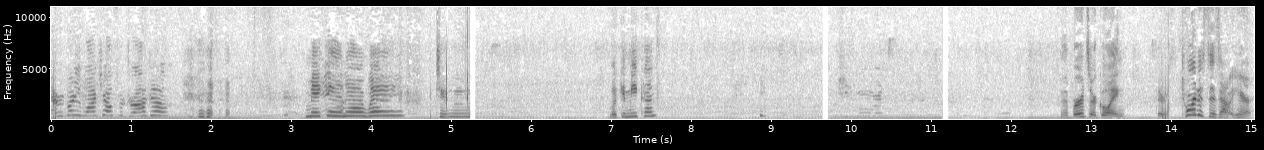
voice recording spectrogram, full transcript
Everybody, watch out for Drago. Making our way to. Look at me, moving. The birds are going. There's tortoises out here.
